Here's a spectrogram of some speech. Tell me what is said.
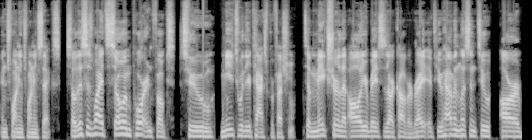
and 2026. So this is why it's so important, folks, to meet with your tax professional to make sure that all your bases are covered, right? If you haven't listened to our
